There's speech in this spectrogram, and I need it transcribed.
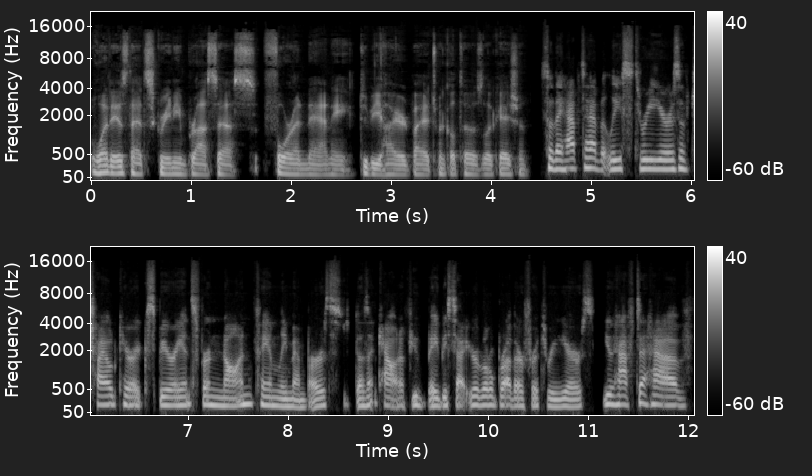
What is that screening process for a nanny to be hired by a Twinkle Toes location? So they have to have at least three years of childcare experience for non family members. It doesn't count if you babysat your little brother for three years. You have to have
